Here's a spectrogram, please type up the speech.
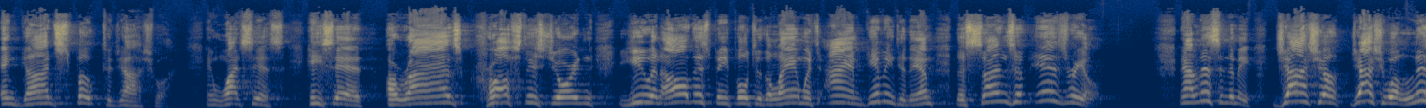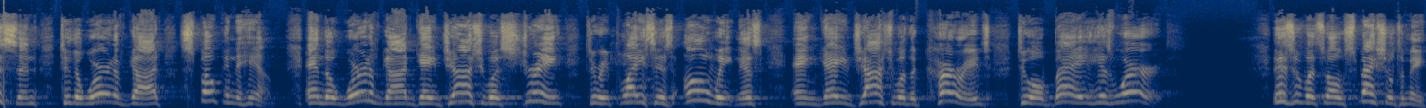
And God spoke to Joshua. And watch this. He said, Arise, cross this Jordan, you and all this people, to the land which I am giving to them, the sons of Israel. Now listen to me. Joshua, Joshua listened to the word of God spoken to him. And the word of God gave Joshua strength to replace his own weakness and gave Joshua the courage to obey his word. This is what's so special to me.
